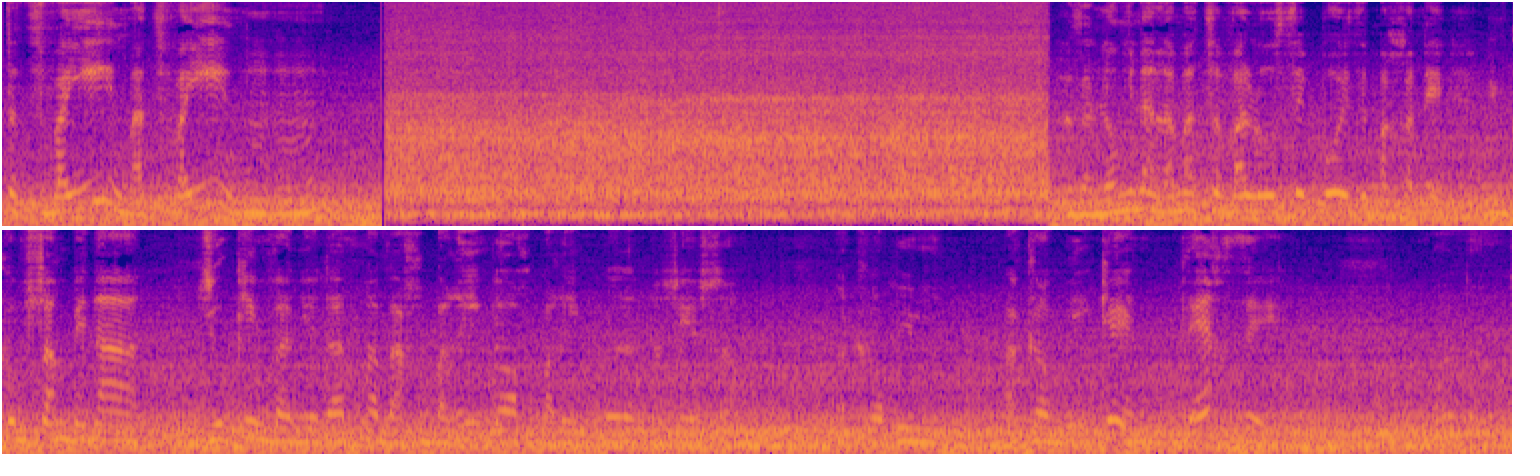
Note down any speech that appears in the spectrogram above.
את הצבעים, הצבעים. אז אני לא מבינה למה הצבא לא עושה פה איזה מחנה במקום שם בין הג'וקים ואני יודעת מה, ועכברים, לא עכברים, לא יודעת מה שיש שם. עקרבים. עקרבים, כן, איך זה? לא יודעת.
